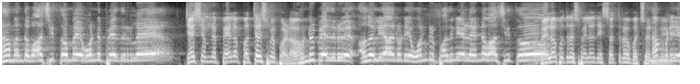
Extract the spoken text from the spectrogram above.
நாம் அந்த வாசித்தோமே ஒன்னு பேதிரில जैसे हमने पहला पत्रस में पढ़ा ஒன்று பேதிரு அலலியானுடைய ஒன்று பதினேழுல என்ன வாசித்தோம் पहला पत्रस पहला दे सत्रह वचन में நம்முடைய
